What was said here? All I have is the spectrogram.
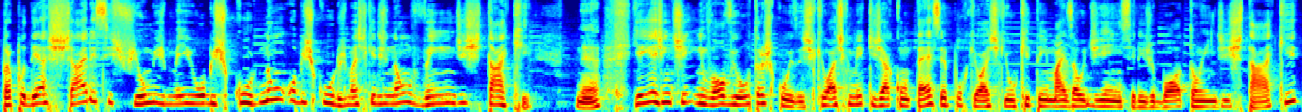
para poder achar esses filmes meio obscuros. Não obscuros, mas que eles não vêm em destaque. Né? E aí a gente envolve outras coisas que eu acho que meio que já acontece, porque eu acho que o que tem mais audiência eles botam em destaque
